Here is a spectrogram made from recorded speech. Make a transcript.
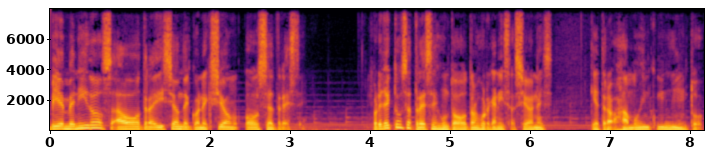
Bienvenidos a otra edición de Conexión 1113. Proyecto 1113 junto a otras organizaciones que trabajamos en conjunto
